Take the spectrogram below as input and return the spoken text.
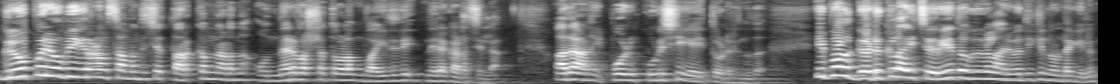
ഗ്രൂപ്പ് രൂപീകരണം സംബന്ധിച്ച് തർക്കം നടന്ന ഒന്നര വർഷത്തോളം വൈദ്യുതി നിരക്കടച്ചില്ല അതാണ് ഇപ്പോഴും കുടിശ്ശികയായി തുടരുന്നത്. ഇപ്പോൾ ഗഡുക്കളായി ചെറിയ തുകകൾ അനുവദിക്കുന്നുണ്ടെങ്കിലും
